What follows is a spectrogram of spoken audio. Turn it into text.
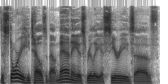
the story he tells about Manet is really a series of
